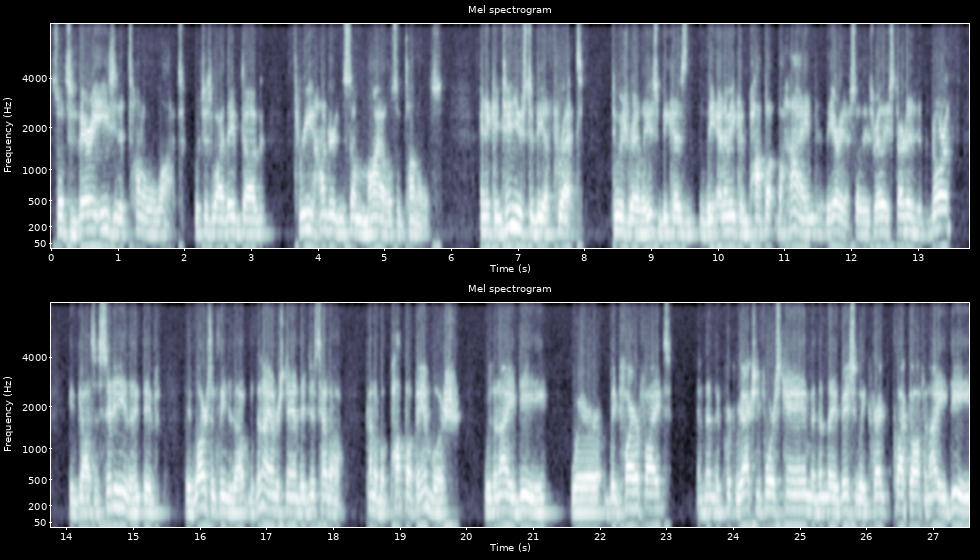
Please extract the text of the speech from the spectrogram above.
So it's very easy to tunnel a lot, which is why they've dug 300 and some miles of tunnels. And it continues to be a threat to Israelis because the enemy can pop up behind the area. So the Israelis started in the north, in Gaza City. I think they've they've largely cleaned it out. But then I understand they just had a kind of a pop up ambush with an IED where a big firefight, and then the quick reaction force came, and then they basically cracked, clacked off an IED,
